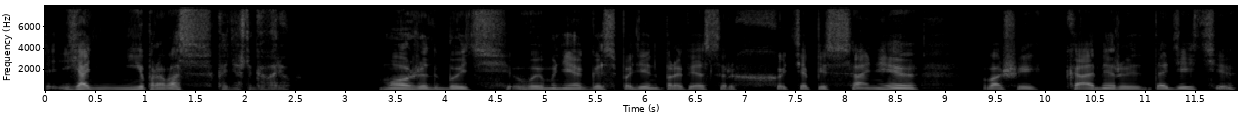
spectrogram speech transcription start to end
Я не про вас, конечно, говорю. Может быть, вы мне, господин профессор, хоть описание вашей камеры дадите?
